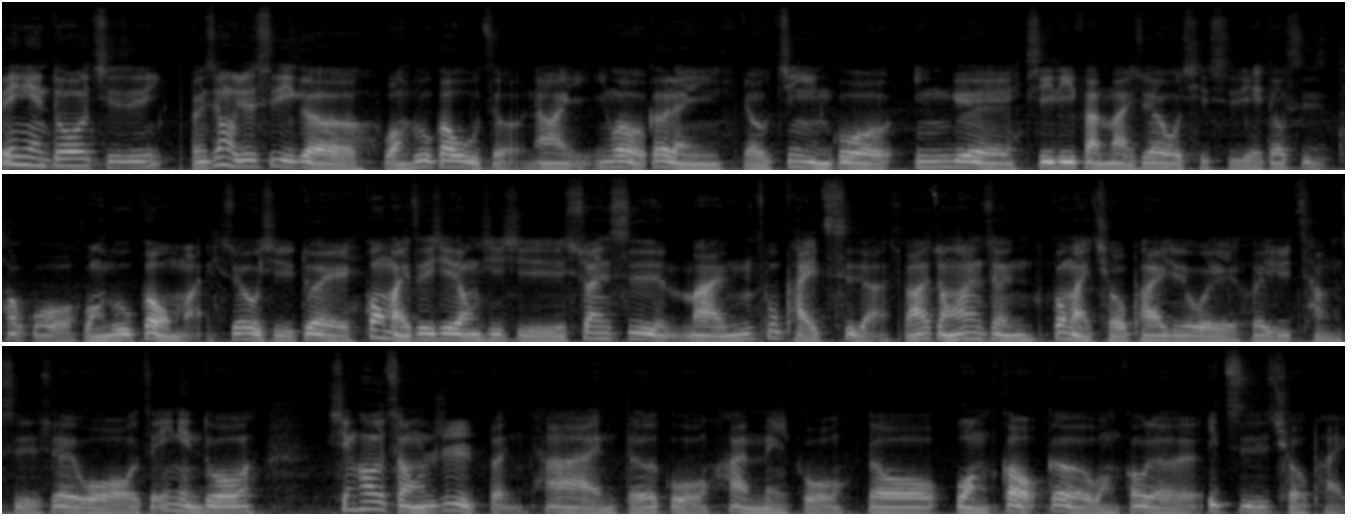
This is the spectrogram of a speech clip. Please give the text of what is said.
这一年多，其实本身我就是一个网络购物者。那因为我个人有经营过音乐 CD 贩卖，所以我其实也都是透过网络购买。所以我其实对购买这些东西，其实算是蛮不排斥啊。把它转换成购买球拍，就是我也会去尝试。所以我这一年多，先后从日本和德国和美国都网购各网购了一支球拍。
